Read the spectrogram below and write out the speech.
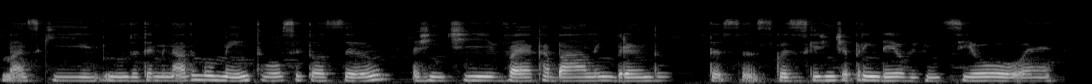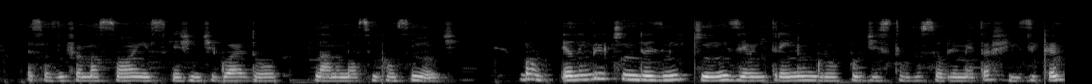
mas que em um determinado momento ou situação a gente vai acabar lembrando dessas coisas que a gente aprendeu, vivenciou, é, essas informações que a gente guardou lá no nosso inconsciente. Bom, eu lembro que em 2015 eu entrei num grupo de estudos sobre metafísica,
